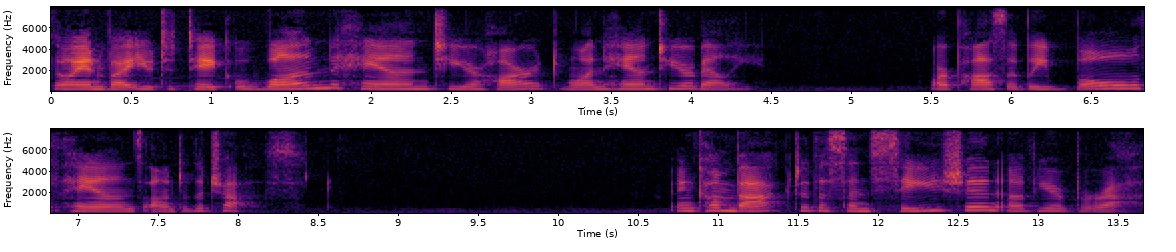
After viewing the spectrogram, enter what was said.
So I invite you to take one hand to your heart, one hand to your belly, or possibly both hands onto the chest. And come back to the sensation of your breath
